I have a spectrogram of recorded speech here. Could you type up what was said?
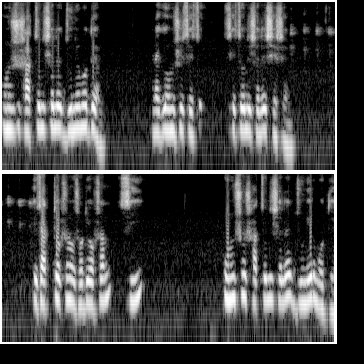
উনিশশো সাতচল্লিশ সালের জুনের মধ্যে, নাকি উনিশশো ছেচল্লিশ সালের শেষে? এই চারটি অপশান সঠিক অপশান সি উনিশশো সাতচল্লিশ সালের জুনের মধ্যে।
